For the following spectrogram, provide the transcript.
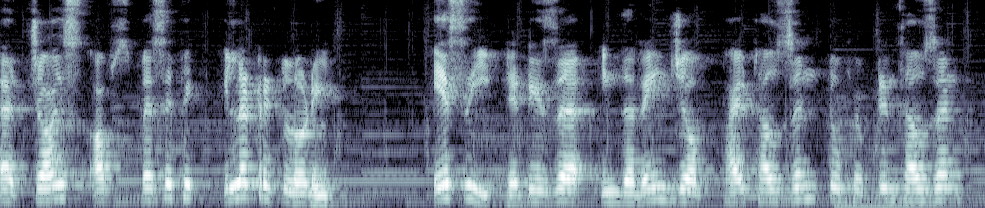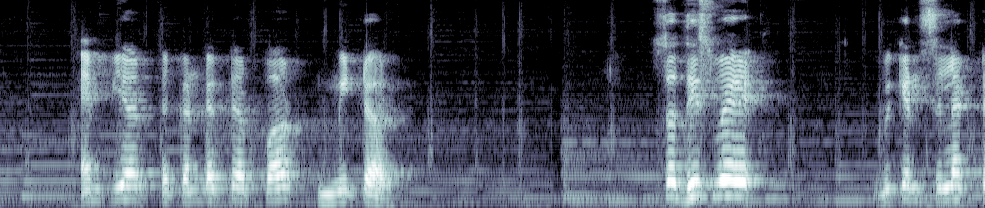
a choice of specific electric loading AC that is uh, in the range of 5000 to 15000 ampere conductor per meter so this way we can select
